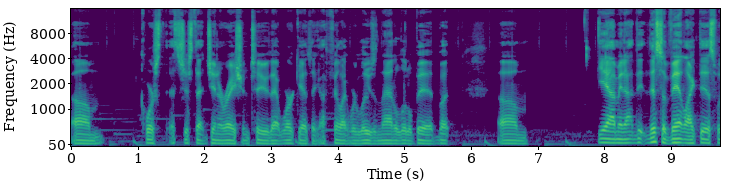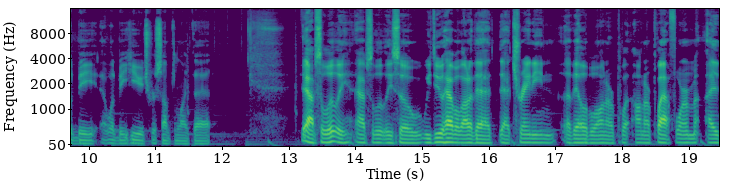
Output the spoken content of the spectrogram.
um, of course, that's just that generation too, that work ethic. I feel like we're losing that a little bit, but um, yeah, I mean, I, th- this event like this would be would be huge for something like that. Yeah, absolutely, absolutely. So we do have a lot of that that training available on our pl- on our platform. I,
